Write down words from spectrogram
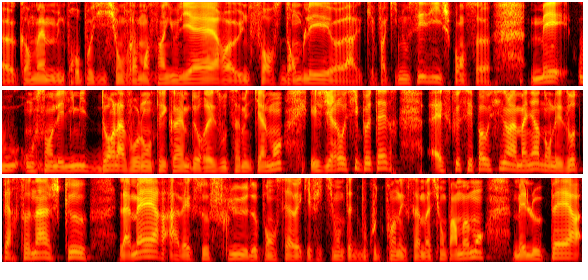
euh, quand même une proposition vraiment singulière, une force d'emblée, euh, qui, enfin, qui nous saisit, je pense, mais où on sent les limites dans la volonté quand même de résoudre ça médicalement. Et je dirais aussi peut-être, est-ce que c'est pas aussi dans la manière dont les autres personnages que la mère, avec ce flux de pensée, avec effectivement peut-être beaucoup de points d'exclamation par moment, mais le père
